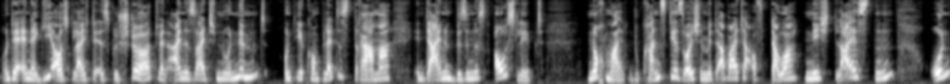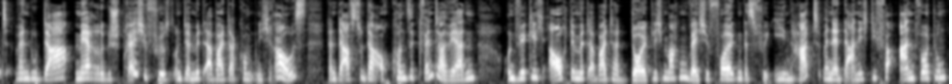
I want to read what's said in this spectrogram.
Und der Energieausgleich, der ist gestört, wenn eine Seite nur nimmt und ihr komplettes Drama in deinem Business auslebt. Nochmal, du kannst dir solche Mitarbeiter auf Dauer nicht leisten. Und wenn du da mehrere Gespräche führst und der Mitarbeiter kommt nicht raus, dann darfst du da auch konsequenter werden und wirklich auch dem Mitarbeiter deutlich machen, welche Folgen das für ihn hat, wenn er da nicht die Verantwortung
